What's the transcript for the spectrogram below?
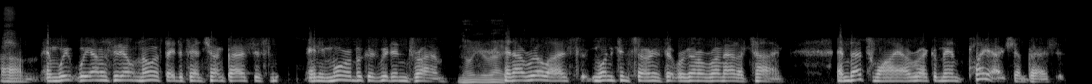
Um, and we, we honestly don't know if they defend chunk passes anymore because we didn't try them. No, you're right. And I realized one concern is that we're going to run out of time. And that's why I recommend play action passes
